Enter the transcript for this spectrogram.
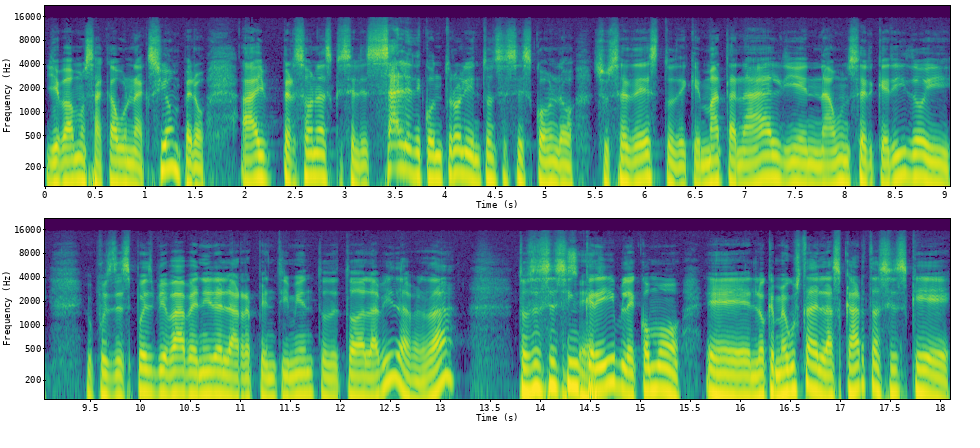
llevamos a cabo una acción, pero hay personas que se les sale de control y entonces es cuando sucede esto de que matan a alguien, a un ser querido y pues después va a venir el arrepentimiento de toda la vida, ¿verdad? Entonces es increíble cómo eh, lo que me gusta de las cartas es que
